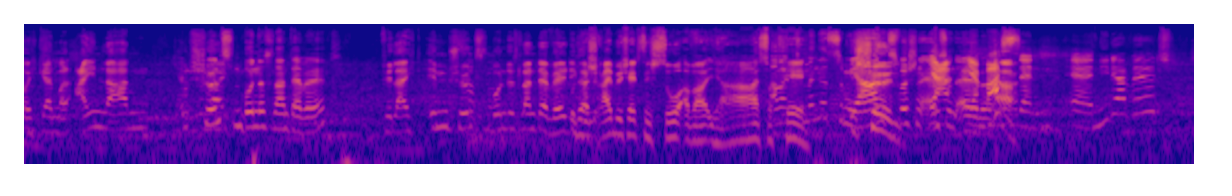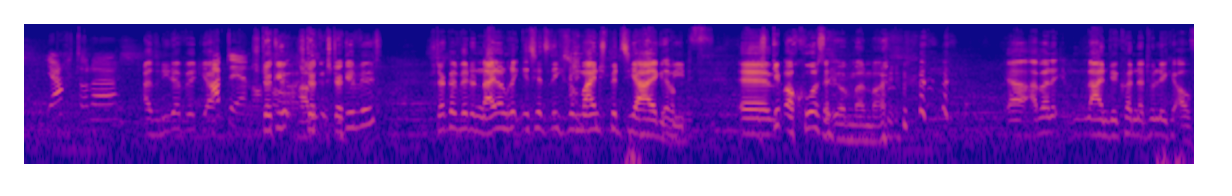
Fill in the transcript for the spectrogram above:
euch gerne mal einladen. Im schönsten Bundesland der Welt. Vielleicht, im schönsten Bundesland der Welt. Ich- Unterschreibe ich jetzt nicht so, aber ja, ist Aber okay. zumindest zum Jahr zwischen Ems Ja, und ja, Elbe. was Ja. denn? Äh, Niederwild? Yacht oder? Also Niederwildjagd, Habt ihr ja noch. Stöckel. Stöckel, Stöckelwild? Stöckelwild und Nylonringen ist jetzt nicht so mein Spezialgebiet. Ähm, Ich gebe auch Kurse irgendwann mal. Ja, aber nein, wir können natürlich auf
